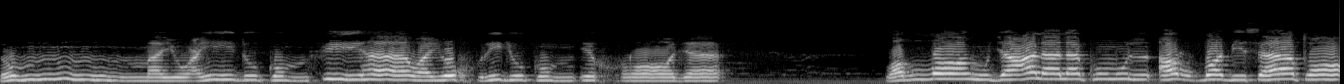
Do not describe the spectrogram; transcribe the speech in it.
ثُمَّ يُعِيدُكُمْ فِيهَا وَيُخْرِجُكُمْ إِخْرَاجًا. وَاللَّهُ جَعَلَ لَكُمُ الْأَرْضَ بِسَاطًا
